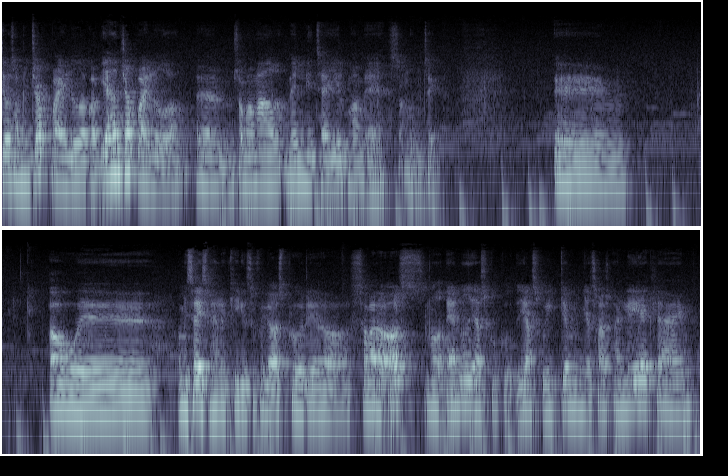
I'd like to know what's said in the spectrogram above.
det var så min jobvejleder. Jeg havde en jobvejleder, øh, som var meget venlig til at hjælpe mig med sådan nogle ting. Øh, og, øh, og min sagsbehandler kiggede selvfølgelig også på det, og så var der også noget andet, jeg skulle, jeg skulle igennem. Jeg tror, jeg skulle have en lægeerklæring.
